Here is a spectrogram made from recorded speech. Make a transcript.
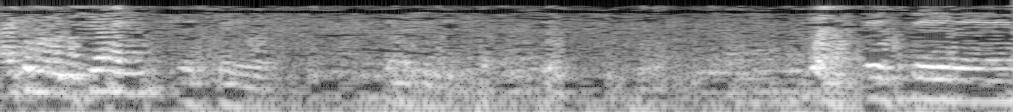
Hay como evolución en, este, en. ¿sí? Bueno, este.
